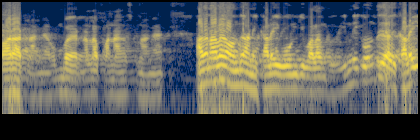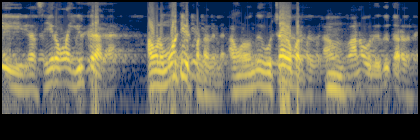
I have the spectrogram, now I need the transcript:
பாராட்டினாங்க. ரொம்ப நல்லா பண்ணாங்கன்னு சொன்னாங்க. அதனால வந்து அன்னைக்கு கலை ஓங்கி வளர்ந்தது. இன்னைக்கு வந்து அது கலை செய்யறவங்களாம் இருக்கிறாங்க. அவங்கள மோட்டிவேட் பண்றது இல்ல அவங்கள வந்து உற்சாகப்படுத்துறது இல்லை அவங்களுக்கான ஒரு இது தரதில்லை.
